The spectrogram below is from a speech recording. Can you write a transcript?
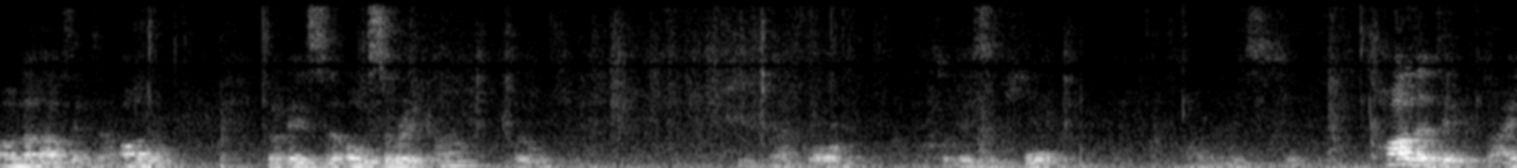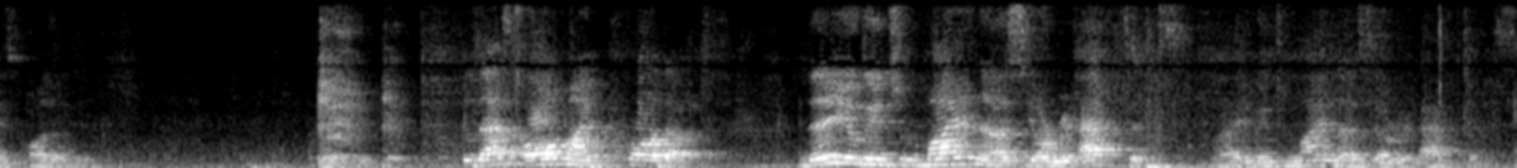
Oh, not oxygen, ozone. So it's O3. Uh, so therefore, so it's 4. It's positive, right? It's positive. So that's all my product. Then you're going to minus your reactants, right? You're going to minus your reactants.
